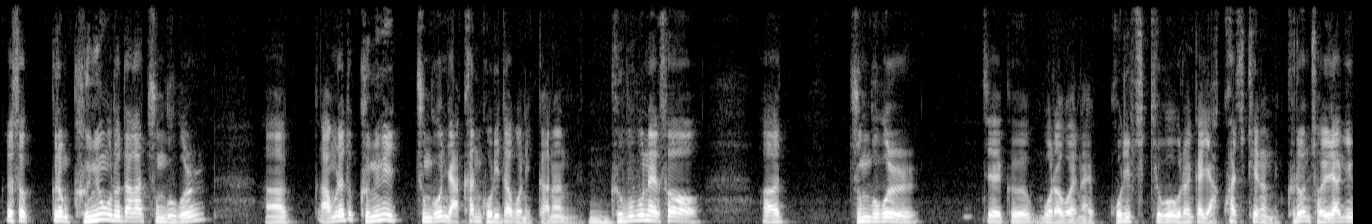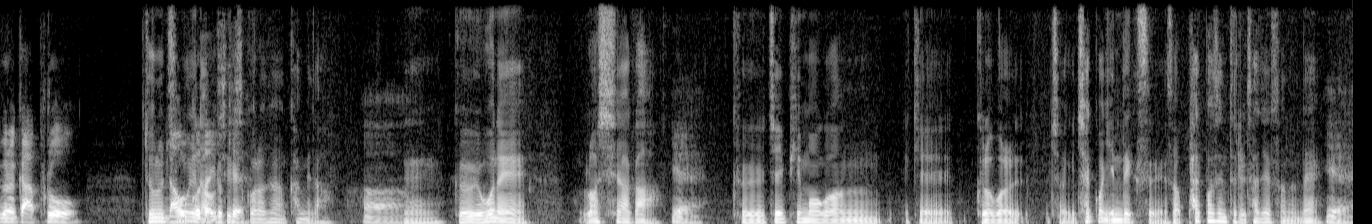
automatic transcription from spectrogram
그래서 그럼 금융으로다가 중국을 어, 아무래도 금융이 중국은 약한 고리다 보니까는 음. 그 부분에서 어, 중국을 이제 그 뭐라고 해야 하나요 고립시키고 그러니까 약화시키는 그런 전략이 그러니까 앞으로 저는 나올 거다 나올 이렇게 있을 거라 생각합니다. 아. 예. 그 요번에 러시아가 예. 그 JP 모건 이렇게 글로벌 저기 채권 인덱스에서 8%를 차지했었는데 예.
